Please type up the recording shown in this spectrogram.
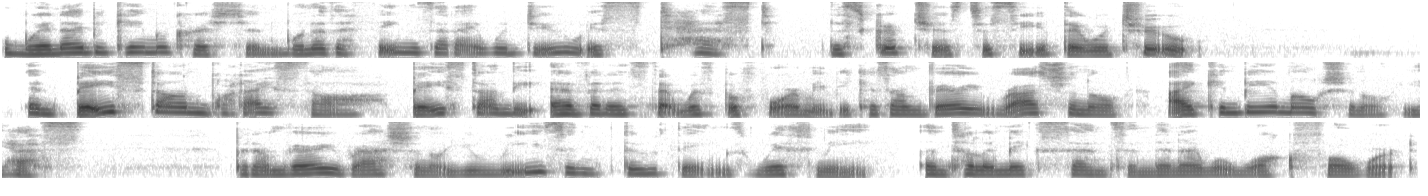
When I became a Christian, one of the things that I would do is test the scriptures to see if they were true. And based on what I saw, based on the evidence that was before me, because I'm very rational, I can be emotional, yes, but I'm very rational. You reason through things with me until it makes sense and then I will walk forward.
